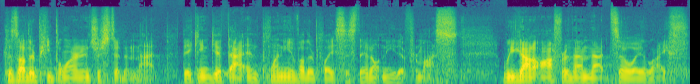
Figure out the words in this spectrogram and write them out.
because other people aren't interested in that. They can get that in plenty of other places. They don't need it from us. We got to offer them that Zoe life.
